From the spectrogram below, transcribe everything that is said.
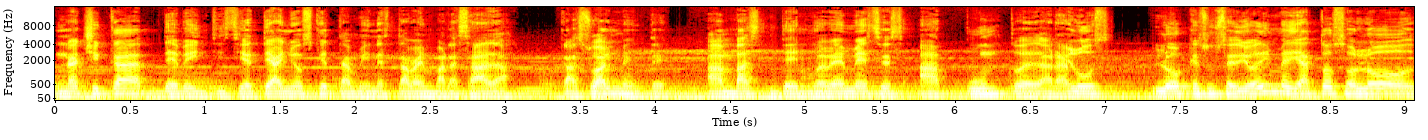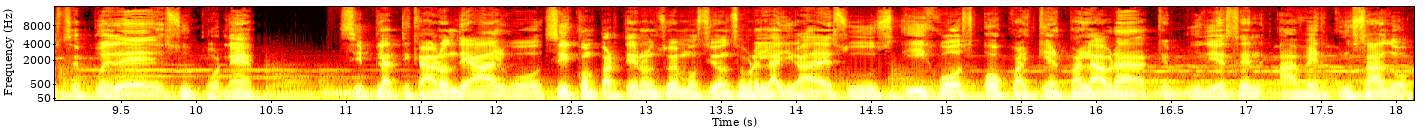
una chica de 27 años que también estaba embarazada. Casualmente, ambas de nueve meses a punto de dar a luz. Lo que sucedió de inmediato solo se puede suponer. Si platicaron de algo, si compartieron su emoción sobre la llegada de sus hijos o cualquier palabra que pudiesen haber cruzado.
